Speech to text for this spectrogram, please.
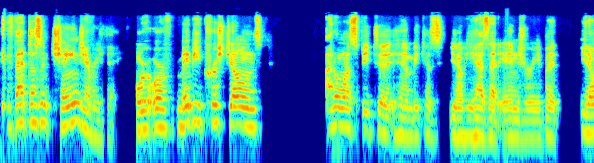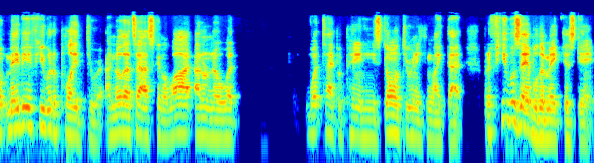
if that doesn't change everything, or or maybe Chris Jones I don't want to speak to him because you know he has that injury, but you know maybe if he would have played through it. I know that's asking a lot. I don't know what what type of pain he's going through, anything like that. But if he was able to make this game,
